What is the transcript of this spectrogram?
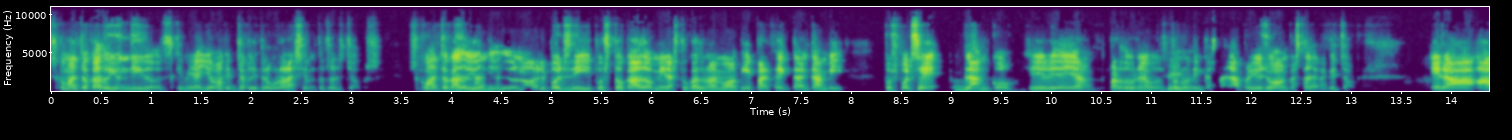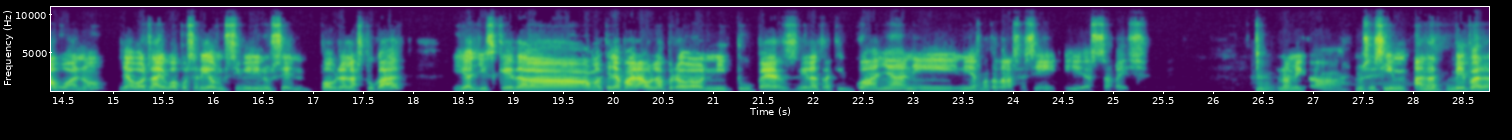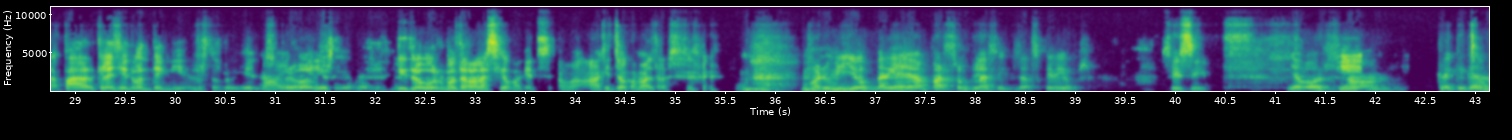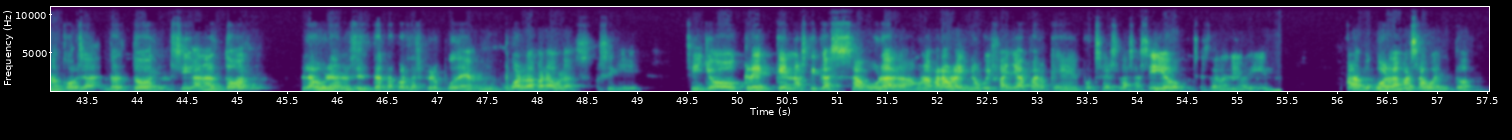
és com el tocado i hundido. És que, mira, jo amb aquest joc li trobo relació amb tots els jocs. És com el tocado i hundido, no? Li pots dir, pues tocado, mira, has tocat un meu equip, perfecte. En canvi, pues pot ser blanco, que jo li deia, perdoneu, Sí. torno a dir en castellà, però jo jugava en castellà en aquest joc. Era agua, no? Llavors aigua pues, seria un civil innocent. Pobre, l'has tocat i allí es queda amb aquella paraula, però ni tu perds ni l'altre equip guanya, ni, ni has matat l'assassí i es segueix. Una mica, no sé si ha anat bé per, perquè la gent ho entengui, els nostres oients, No, jo però jo sí, jo crec que sí. li trobo molta relació amb, aquests, amb aquest joc amb altres. Bueno, millor, perquè en part són clàssics els que dius. Sí, sí. Llavors, I- um, crec que queda una cosa del torn. Sí, en el torn, Laura, no sé si te'n recordes, però podem guardar paraules. O sigui, si jo crec que no estic segura d'una paraula i no vull fallar perquè potser és l'assassí o potser és de l'altre Mhm. equip, me la puc guardar per següent torn.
